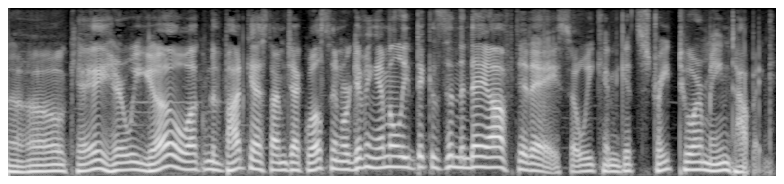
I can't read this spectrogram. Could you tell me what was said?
Okay, here we go. Welcome to the podcast. I'm Jacke Wilson. We're giving Emily Dickinson the day off today so we can get straight to our main topic.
